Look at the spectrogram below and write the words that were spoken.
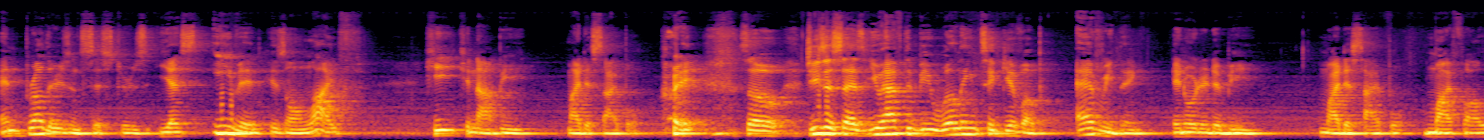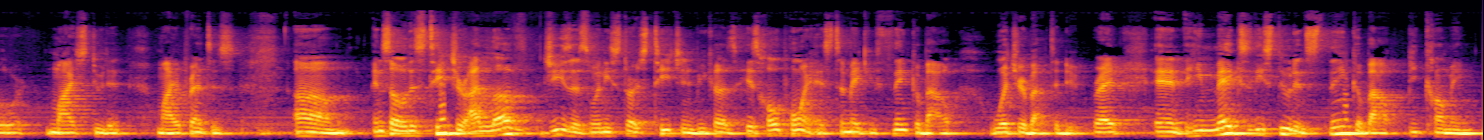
and brothers and sisters, yes, even his own life, he cannot be my disciple. Right? So Jesus says you have to be willing to give up everything in order to be my disciple, my follower, my student, my apprentice. Um, and so this teacher, I love Jesus when he starts teaching because his whole point is to make you think about what you're about to do, right? And he makes these students think about becoming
